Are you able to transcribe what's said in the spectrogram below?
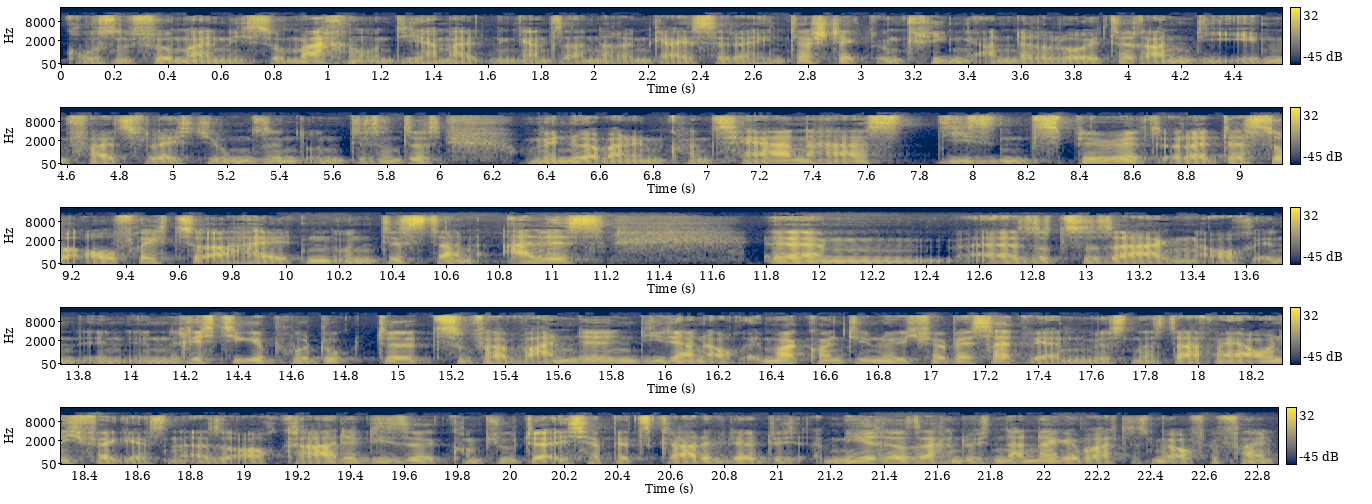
großen Firma nicht so machen und die haben halt einen ganz anderen Geist, der dahinter steckt und kriegen andere Leute ran, die ebenfalls vielleicht jung sind und das und das. Und wenn du aber einen Konzern hast, diesen Spirit oder das so aufrecht zu erhalten und das dann alles ähm, äh, sozusagen auch in, in, in richtige Produkte zu verwandeln, die dann auch immer kontinuierlich verbessert werden müssen. Das darf man ja auch nicht vergessen. Also auch gerade diese Computer, ich habe jetzt gerade wieder durch mehrere Sachen durcheinander gebracht, ist mir aufgefallen.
